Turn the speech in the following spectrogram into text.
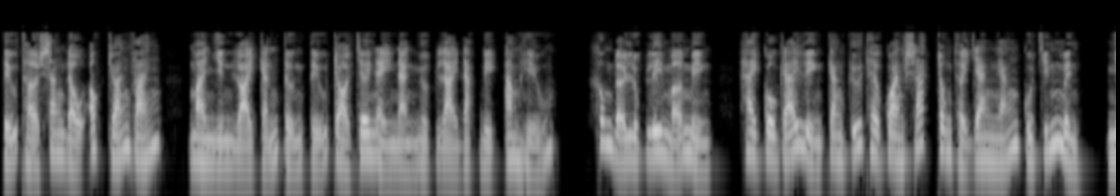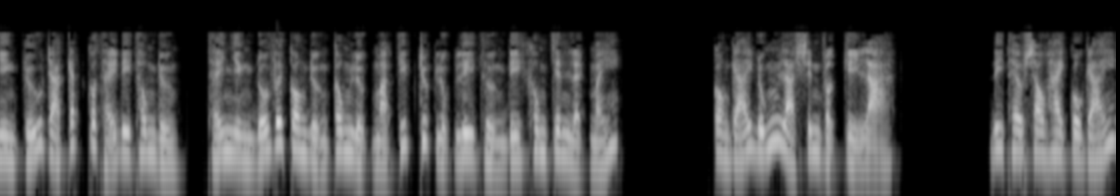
tiểu thợ săn đầu óc choáng váng, mà nhìn loại cảnh tượng tiểu trò chơi này nàng ngược lại đặc biệt am hiểu. Không đợi Lục Ly mở miệng, hai cô gái liền căn cứ theo quan sát trong thời gian ngắn của chính mình, nghiên cứu ra cách có thể đi thông đường, thế nhưng đối với con đường công lược mà kiếp trước Lục Ly thường đi không chênh lệch mấy. Con gái đúng là sinh vật kỳ lạ. Đi theo sau hai cô gái,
